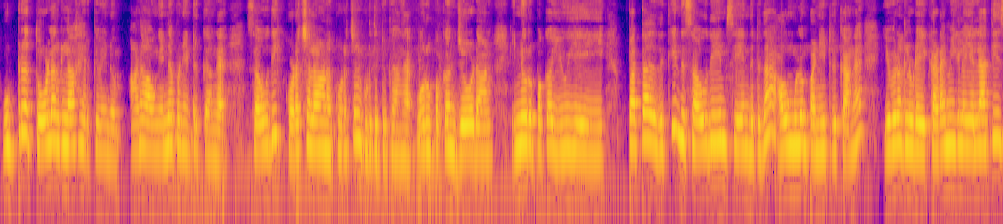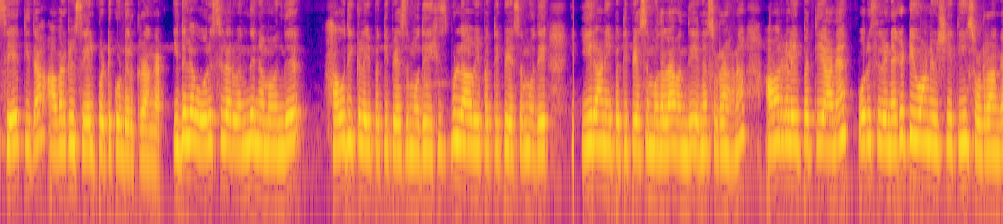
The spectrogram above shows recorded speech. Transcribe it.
உற்ற தோழர்களாக இருக்க வேண்டும். ஆனால் அவங்க என்ன பண்ணிட்டு இருக்காங்க சவுதி குடைச்சலான குடைச்சல் கொடுத்துட்டு இருக்காங்க ஒரு பக்கம் ஜோர்டான் இன்னொரு பக்கம் யுஏஇ. பத்தாததுக்கு இந்த சவுதியும் சேர்ந்துட்டு தான் அவங்களும் பண்ணிட்டு இருக்காங்க இவர்களுடைய கடமைகளை எல்லாத்தையும் சேர்த்து தான் அவர்கள் செயல்பட்டு கொண்டு இருக்கிறாங்க இதில் ஒரு சிலர் வந்து நம்ம வந்து ஹவுதிக்களை பற்றி பேசும்போது ஹிஸ்புல்லாவை பற்றி பேசும்போது ஈரானை பற்றி பேசும்போதெல்லாம் வந்து என்ன சொல்கிறாங்கன்னா அவர்களை பற்றியான ஒரு சில நெகட்டிவான விஷயத்தையும் சொல்கிறாங்க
